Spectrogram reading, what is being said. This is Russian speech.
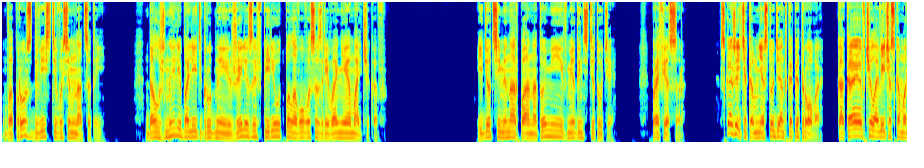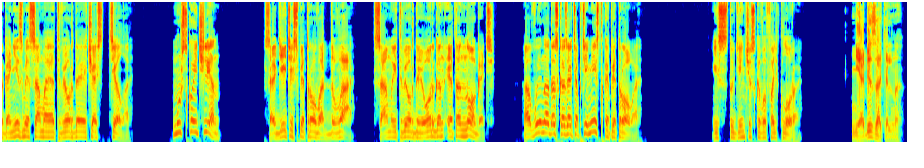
Вопрос 218. Должны ли болеть грудные железы в период полового созревания мальчиков? Идет семинар по анатомии в мединституте. Профессор. Скажите-ка мне, студентка Петрова, какая в человеческом организме самая твердая часть тела? Мужской член. Садитесь, Петрова, два. Самый твердый орган — это ноготь. А вы, надо сказать, оптимистка Петрова. Из студенческого фольклора. Не обязательно.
